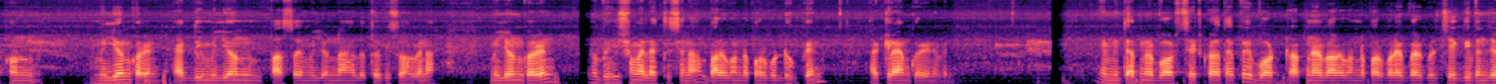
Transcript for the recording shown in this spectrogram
এখন মিলিয়ন করেন। এক, দুই মিলিয়ন পাঁচ, ছয় মিলিয়ন না হলে তো কিছু হবে না। মিলিয়ন করেন। বেশি সময় লাগতেছে না। বারো ঘণ্টা পর পর ঢুকবেন আর ক্লাইম করে নেবেন। এমনিতে আপনার বট সেট করা থাকবে। বট আপনার বারো ঘণ্টা পর পর একবার করে চেক দিবেন যে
